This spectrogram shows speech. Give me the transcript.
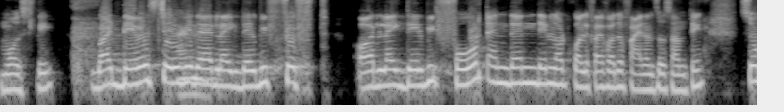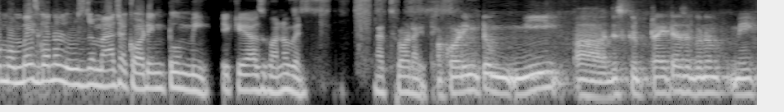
mostly, but they will still be there. Like they'll be fifth or like they'll be fourth, and then they'll not qualify for the finals or something. So Mumbai is gonna lose the match according to me. KKR is gonna win. That's what I think. According to me, uh, the scriptwriters are going to make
